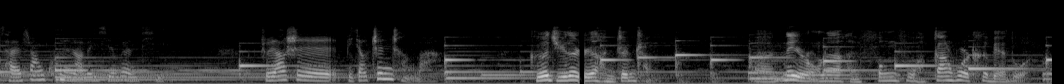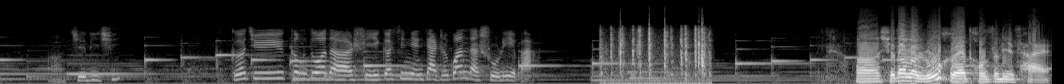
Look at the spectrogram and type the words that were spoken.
财商困扰的一些问题，主要是比较真诚吧。格局的人很真诚，呃，内容呢很丰富，干货特别多，啊，接地气。格局更多的是一个信念价值观的树立吧。呃，学到了如何投资理财。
